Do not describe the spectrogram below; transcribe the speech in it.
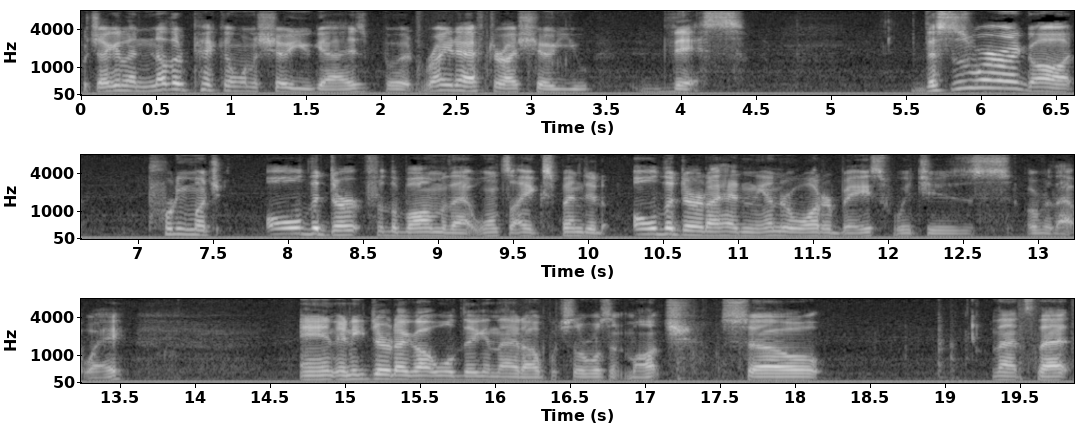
Which I got another pick I want to show you guys, but right after I show you this. This is where I got pretty much all the dirt for the bottom of that once I expended all the dirt I had in the underwater base, which is over that way. And any dirt I got while digging that up, which there wasn't much. So that's that.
